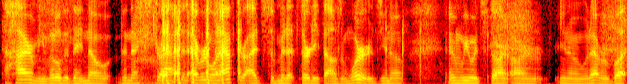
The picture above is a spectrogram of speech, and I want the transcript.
to hire me. Little did they know the next draft and everyone after I'd submit at 30,000 words, you know, and we would start our, you know, whatever, but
